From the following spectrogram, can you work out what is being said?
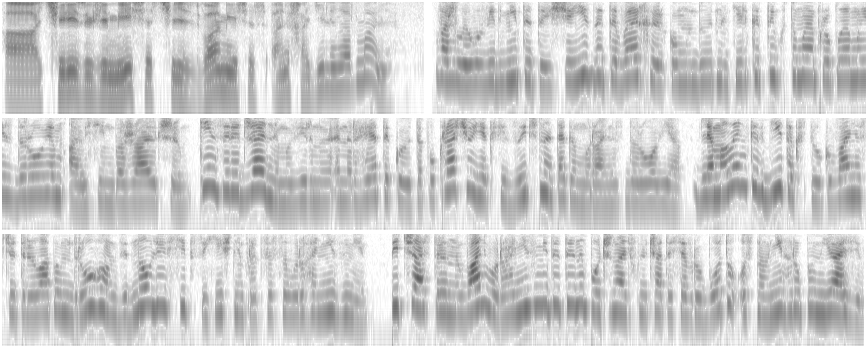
а через уже месяц, через два месяца они ходили нормально. Важливо відмітити, що їздити верхи рекомендують не тільки тим, хто має проблеми із здоров'ям, а й усім бажаючим. Кінь заряджає неймовірною енергетикою та покращує як фізичне, так і моральне здоров'я. Для маленьких діток спілкування з чотирилапим другом відновлює всі психічні процеси в організмі. Під час тренувань в організмі дитини починають включатися в роботу основні групи м'язів.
